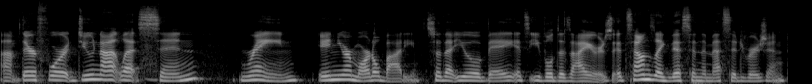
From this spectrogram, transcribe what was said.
Um, Therefore, do not let sin reign in your mortal body so that you obey its evil desires. It sounds like this in the message version.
